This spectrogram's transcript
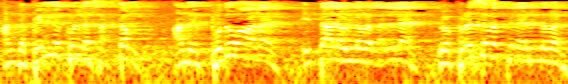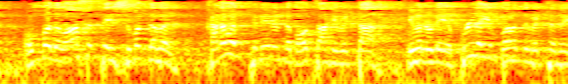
அந்த பெண்ணுக்குள்ள சட்டம் அது பொதுவான இத்தால உள்ளவர் அல்ல. இவர் பிரசவத்தில் இருந்தவர் ஒன்பது மாசத்தை சுமந்தவர் கணவன் திடீரென்று மௌத்தாகிவிட்டார் இவனுடைய பிள்ளையும் பிறந்து விட்டது.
